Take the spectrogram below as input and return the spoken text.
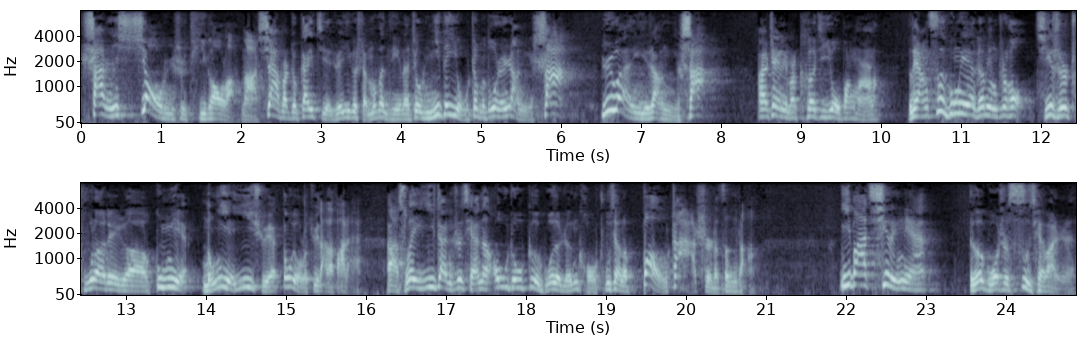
杀人效率是提高了。那下边就该解决一个什么问题呢？就是你得有这么多人让你杀，愿意让你杀。哎，这里边科技又帮忙了。两次工业革命之后，其实除了这个工业、农业、医学都有了巨大的发展啊。所以一战之前呢，欧洲各国的人口出现了爆炸式的增长。一八七零年，德国是四千万人，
